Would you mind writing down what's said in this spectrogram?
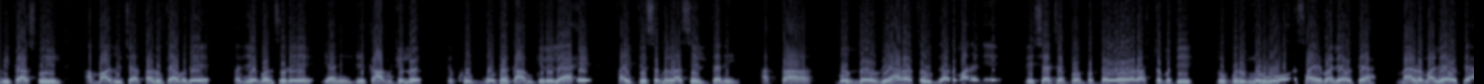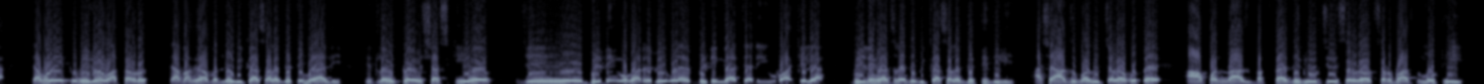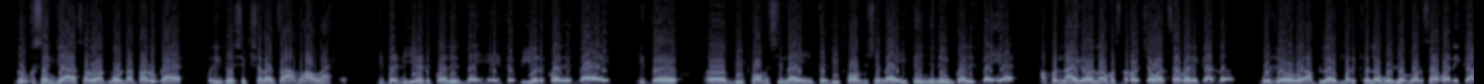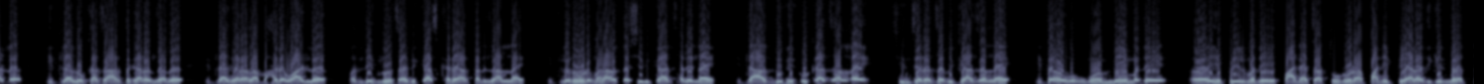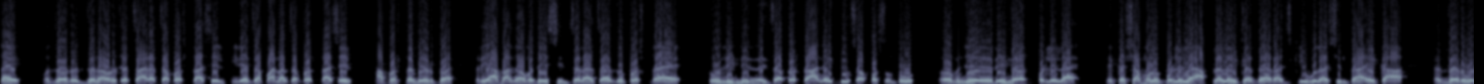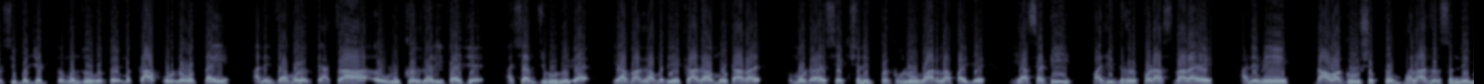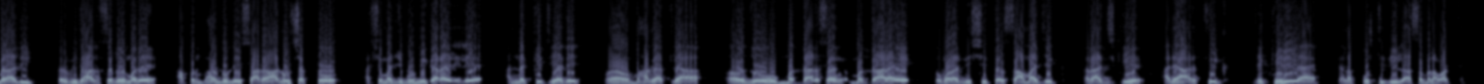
विकास होईल. बाजूच्या तालुक्यामध्ये संजय बनसोडे यांनी जे काम केलं ते खूप मोठं काम केलेलं आहे. साहित्य संमेलन असेल त्यांनी आता बौद्ध विहाराचं उद्घाटन माननीय देशाच्या राष्ट्रपती द्रौपदी मुर्मू साहेब आल्या होत्या मॅडम आल्या होत्या. त्यामुळे एक वेगळं वातावरण. त्या भागामधल्या विकासाला गती मिळाली. तिथलं एक शासकीय जे बिल्डिंग उभारले वेगवेगळ्या बिल्डिंगा त्यांनी उभा केल्या. बिल्डिंगाच नाही तर विकासाला गती दिली. अशा आजूबाजूच्याला होत आहे आपण आज बघताय देगलूरची सर्वात सर्वात मोठी लोकसंख्या सर्वात मोठा तालुका आहे. पण इथं शिक्षणाचा अभाव आहे. इथं डीएड कॉलेज नाही आहे इथं बीएड कॉलेज नाही. इथं बी फॉर्मशी नाही इथं डी फॉर्मशी नाही इथं इंजिनिअरिंग कॉलेज नाही आहे. आपण नायगावला वसंतराव चव्हाण साहेबांनी काढलं गोज आपलं मरखेला गोजगावर साहेबांनी काढलं. तिथल्या लोकांचं अर्थकारण झालं तिथल्या घराला भाडं वाढलं पण देगलूरचा विकास खऱ्या अर्थाने झाला नाही. इथले रोड म्हणावं तशी विकास झाले नाही. इथला औद्योगिक विकास झाला नाही. सिंचनाचा विकास झाला नाही. इथं मे मध्ये एप्रिलमध्ये पाण्याचा तुडोडा पाणी प्यायला देखील मिळत नाही. मग जर जनावरांच्या चाऱ्याचा प्रश्न असेल पिण्याच्या पाण्याचा प्रश्न असेल हा प्रश्न भेटतोय तर या भागामध्ये सिंचनाचा जो प्रश्न आहे तो लिंडी नदीचा प्रश्न अनेक दिवसापासून तो म्हणजे रेंगाळत पडलेला आहे. ते कशामुळे पडलेलं आहे आपल्याला एखादा राजकीय उदासीनता आहे का? दरवर्षी बजेट मंजूर होतंय मग का पूर्ण होत नाही? आणि त्यामुळं त्याचा उकल झाली पाहिजे अशी आमची भूमिका आहे. या भागामध्ये एखादा मोठा मोठा शैक्षणिक प्रकल्प उभारला पाहिजे यासाठी माझी धडपड असणार आहे. आणि मी दावा करू शकतो मला जर संधी मिळाली तर विधानसभेमध्ये आपण भांडून हे सारं आणू शकतो अशी माझी भूमिका राहिलेली आहे. आणि नक्कीच या भागातल्या जो मतदारसंघ मतदार आहे तो मला निश्चितच सामाजिक राजकीय आणि आर्थिक जे केलेलं आहे त्याला पुष्टी देईल असं मला वाटतं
